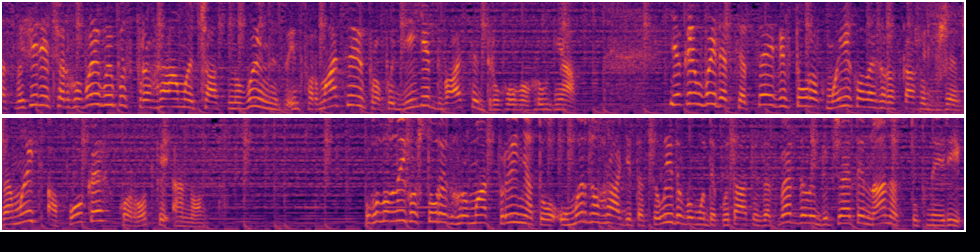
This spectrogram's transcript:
вас в ефірі черговий випуск програми Час новин з інформацією про події 22 грудня. Яким видався цей вівторок, мої колеги розкажуть вже за мить, а поки короткий анонс. Головний кошторис громад прийнято у Мирнограді та Селидовому депутати затвердили бюджети на наступний рік.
